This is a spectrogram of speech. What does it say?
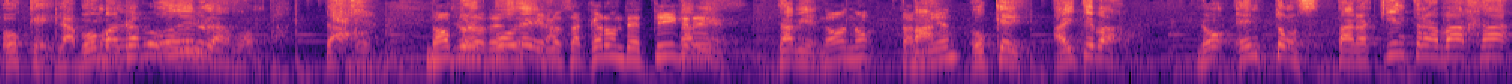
Ok, la bomba Juan lo empoderó la bomba. Ah, No, pero desde que lo sacaron de Está Tigres. bien, está bien. No, no, también. ok, ahí te va. ¿No? Entonces, ¿para quién trabaja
